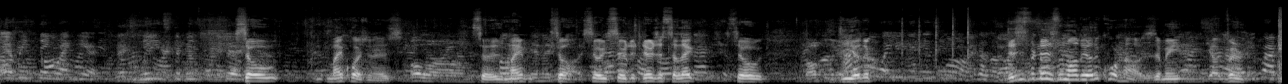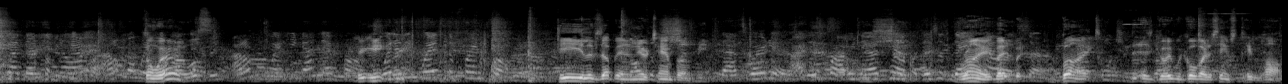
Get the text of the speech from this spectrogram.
everything right here needs to be fulfilled. So, my question is, so my so so so there's a select so the other this this is this is from all the other courthouses. I mean, You probably got that from Tampa. I don't know where. From where? He got this- I don't know where he got that from. He- he- where did he, where's the friend from? he lives up in near Tampa. That's where it is. It's probably near Tampa. This is Dade Right, County, but sir. but, but go- we go by the same state law.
